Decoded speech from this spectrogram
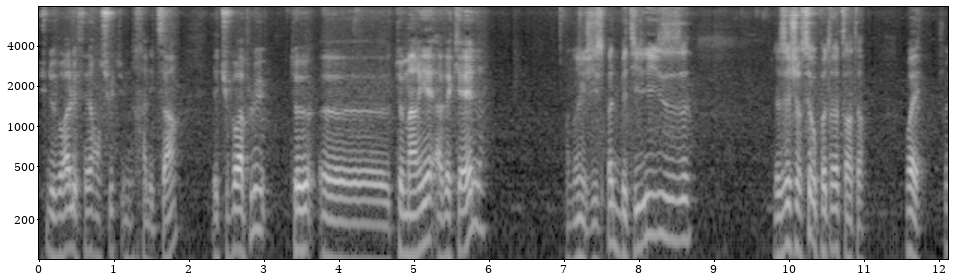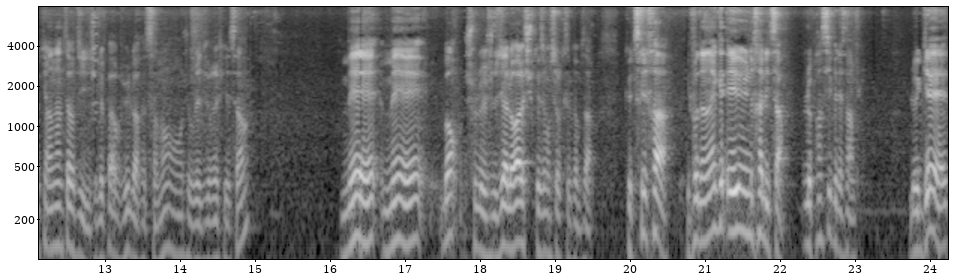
tu devras lui faire ensuite une khalitza, et tu ne pourras plus te, euh, te marier avec elle. Attendez, je dis pas de bêtises. Les échercés au potret Ouais, je crois qu'il y a un interdit, je ne l'ai pas revu là récemment, je voulais vérifier ça. Mais, mais, bon, je le, dis à l'oral, je suis quasiment sûr que c'est comme ça. Que tzricha, il faut donner un et une khalitza. Le principe, est simple. Le get,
